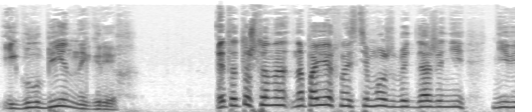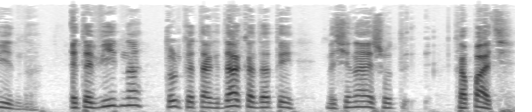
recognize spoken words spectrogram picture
и глубинный грех. Это то, что на, на поверхности, может быть, даже не, не видно. Это видно только тогда, когда ты начинаешь вот копать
